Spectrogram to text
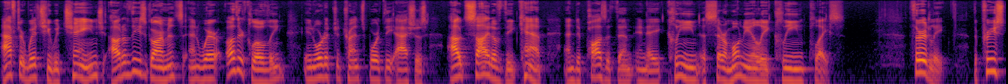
after which he would change out of these garments and wear other clothing in order to transport the ashes outside of the camp and deposit them in a clean, a ceremonially clean place. Thirdly, the priest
